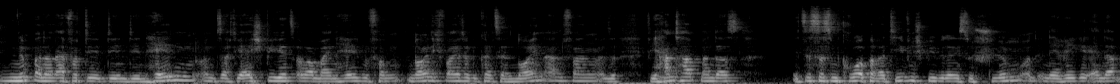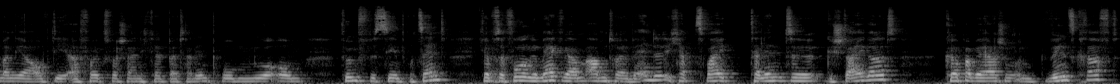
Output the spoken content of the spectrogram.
nimmt man dann einfach den, den, den Helden und sagt, ja, ich spiele jetzt aber meinen Helden von neulich weiter, du kannst ja einen neuen anfangen. Also wie handhabt man das? Jetzt ist das im kooperativen Spiel wieder nicht so schlimm und in der Regel ändert man ja auch die Erfolgswahrscheinlichkeit bei Talentproben nur um 5 bis 10 Prozent. Ich habe es ja vorhin gemerkt, wir haben Abenteuer beendet. Ich habe zwei Talente gesteigert, Körperbeherrschung und Willenskraft.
